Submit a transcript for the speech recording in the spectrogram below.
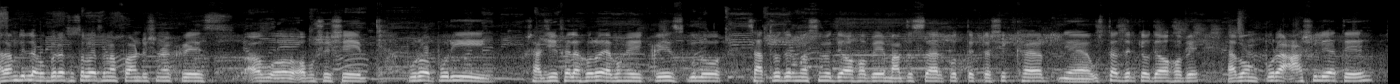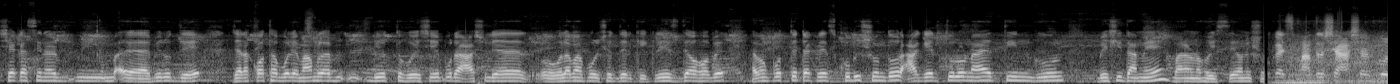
আলহামদুলিল্লাহ হুবুর রাসুসাল্লাহ ফাউন্ডেশনের ক্রেজ অবশেষে পুরোপুরি সাজিয়ে ফেলা হলো এবং এই ক্রেজগুলো ছাত্রদের মাধ্যমে দেওয়া হবে, মাদ্রাসার প্রত্যেকটা শিক্ষা উস্তাদদেরকেও দেওয়া হবে এবং পুরো আশুলিয়াতে শেখ হাসিনার বিরুদ্ধে যারা কথা বলে মামলা বিরক্ত হয়েছে, পুরো আশুলিয়ার ওলামা পরিষদদেরকে ক্রেজ দেওয়া হবে এবং প্রত্যেকটা ক্রেজ খুবই সুন্দর। আগের তুলনায় তিন গুণ বেশি দামে বানানো হয়েছে। অনেক মাদ্রাসায় আসার পর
